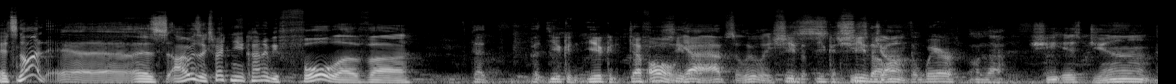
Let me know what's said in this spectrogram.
It's not uh, as I was expecting. You kind of be full of. Uh, That, but you can you can definitely oh yeah, absolutely. She's you can see the, junk. the wear on the She is junk.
